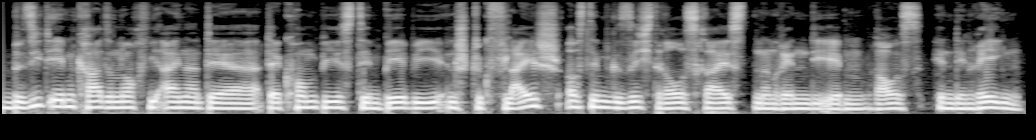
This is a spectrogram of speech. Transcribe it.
besieht eben gerade noch, wie einer der, der Kompis dem Baby ein Stück Fleisch aus dem Gesicht rausreißt und dann rennen die eben raus in den Regen.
